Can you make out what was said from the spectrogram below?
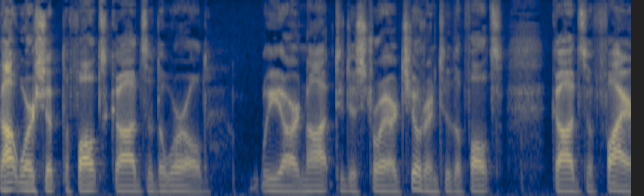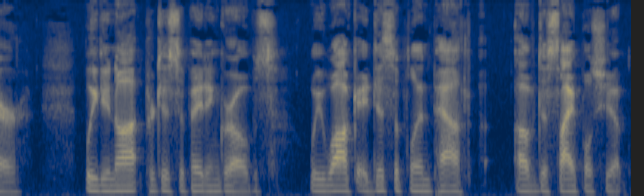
not worship the false gods of the world. We are not to destroy our children to the false gods of fire. We do not participate in groves. We walk a disciplined path of discipleship.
